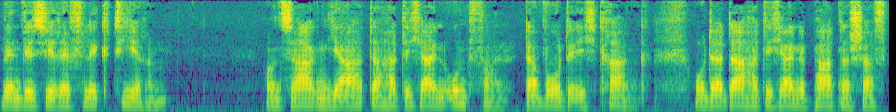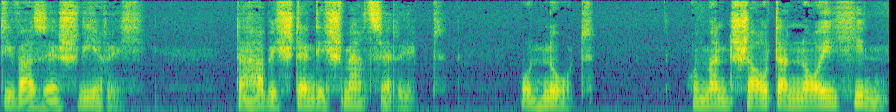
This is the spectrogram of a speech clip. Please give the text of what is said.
wenn wir sie reflektieren und sagen, ja, da hatte ich einen Unfall, da wurde ich krank, oder da hatte ich eine Partnerschaft, die war sehr schwierig, da habe ich ständig Schmerz erlebt und Not. Und man schaut da neu hin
